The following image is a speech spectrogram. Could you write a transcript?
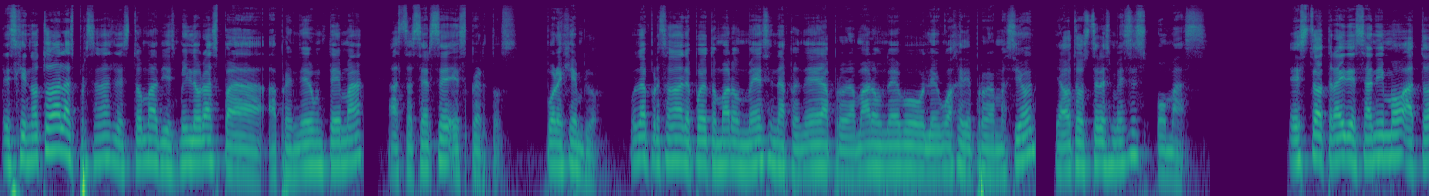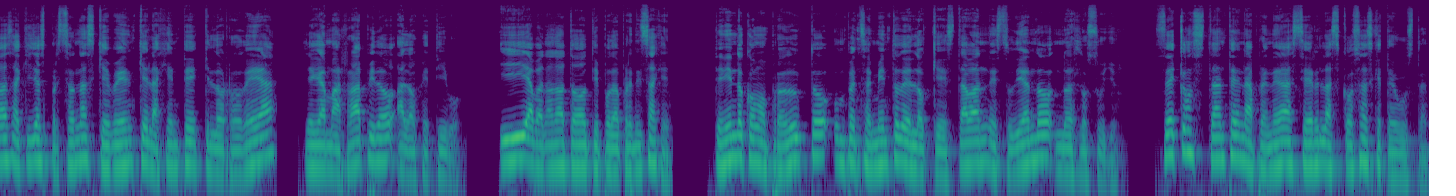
es que no todas las personas les toma 10.000 horas para aprender un tema hasta hacerse expertos. Por ejemplo, una persona le puede tomar un mes en aprender a programar un nuevo lenguaje de programación y a otros 3 meses o más. Esto atrae desánimo a todas aquellas personas que ven que la gente que lo rodea llega más rápido al objetivo y abandona todo tipo de aprendizaje teniendo como producto un pensamiento de lo que estaban estudiando no es lo suyo. Sé constante en aprender a hacer las cosas que te gustan.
